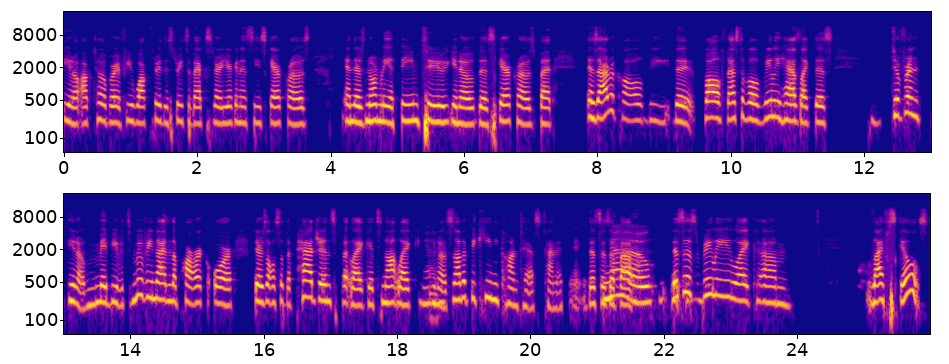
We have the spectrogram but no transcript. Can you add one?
you know, October, if you walk through the streets of Exeter, you're going to see scarecrows and there's normally a theme to, you know, the scarecrows. But as I recall, the, the fall festival really has like this different you know maybe if it's movie night in the park or there's also the pageants but like it's not like you know it's not a bikini contest kind of thing this is about this is really like um life skills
